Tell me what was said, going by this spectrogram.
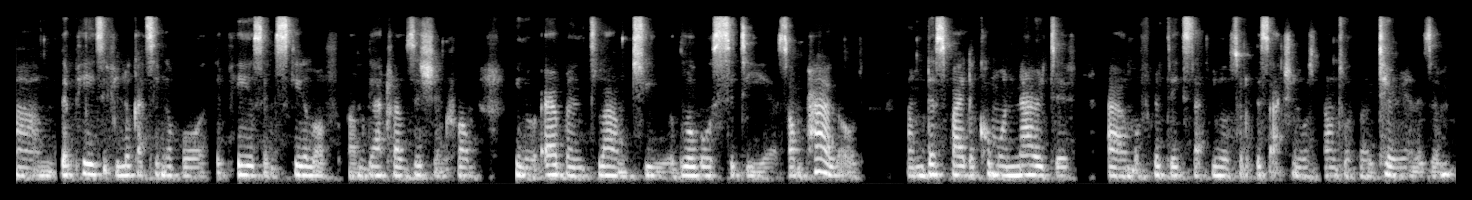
um, the pace, if you look at Singapore, the pace and scale of um, their transition from, you know, urban slum to a global city is unparalleled, um, despite the common narrative um, of critics that you know sort of this action was down to authoritarianism.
